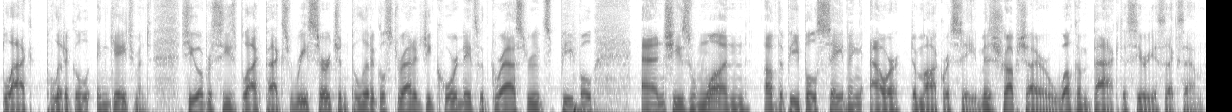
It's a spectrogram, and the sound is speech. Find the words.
black political engagement. She oversees BlackPAC's research and political strategy, coordinates with grassroots people, and she's one of the people saving our democracy. Ms. Shropshire, welcome back to SiriusXM.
